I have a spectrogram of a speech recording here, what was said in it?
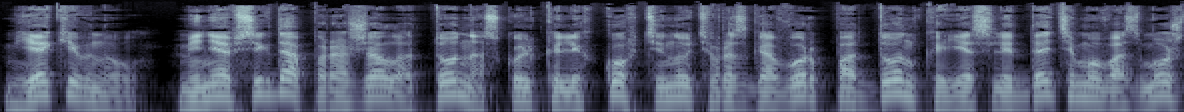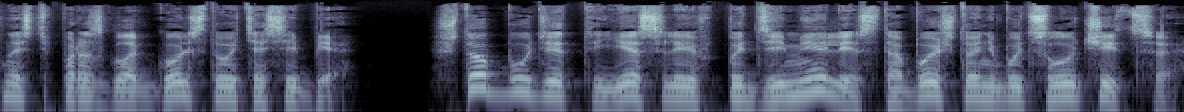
Я кивнул. Меня всегда поражало то, насколько легко втянуть в разговор подонка, если дать ему возможность поразглагольствовать о себе. Что будет, если в подземелье с тобой что-нибудь случится?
